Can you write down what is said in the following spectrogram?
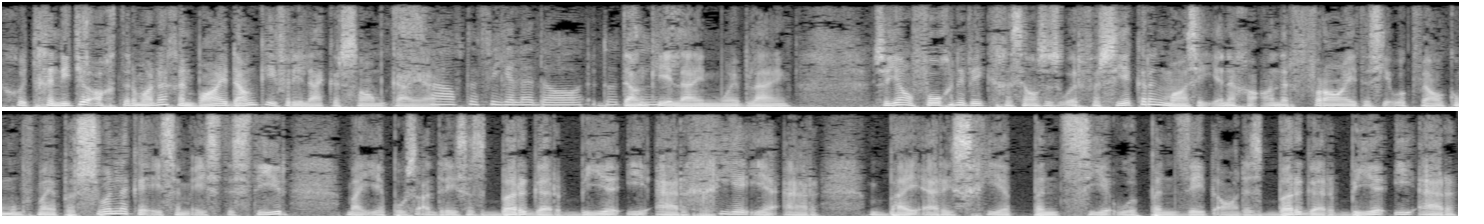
Goed, geniet jou agtermiddag en baie dankie vir die lekker saamkuier. Selfde vir julle daar. Tot dankie Elyn, mooi bly. So ja, volgende week gesels ons oor versekerings, maar as jy enige ander vrae het, is jy ook welkom om vir my 'n persoonlike SMS te stuur. My e-posadres is burger b u r g e r by rsg.co.za. Dis burger b u r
